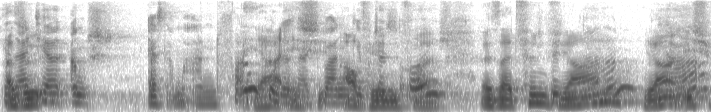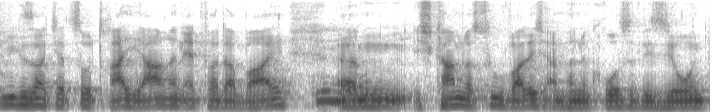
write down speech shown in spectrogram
Ihr also, seid ja am Erst am Anfang? Ja, oder ich, seit wann auf jeden Fall. Euch? Äh, seit fünf, fünf Jahren. Jahren. Ja, ja, ich, wie gesagt, jetzt so drei Jahre in etwa dabei. Mhm. Ähm, ich kam dazu, weil ich einfach eine große Vision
